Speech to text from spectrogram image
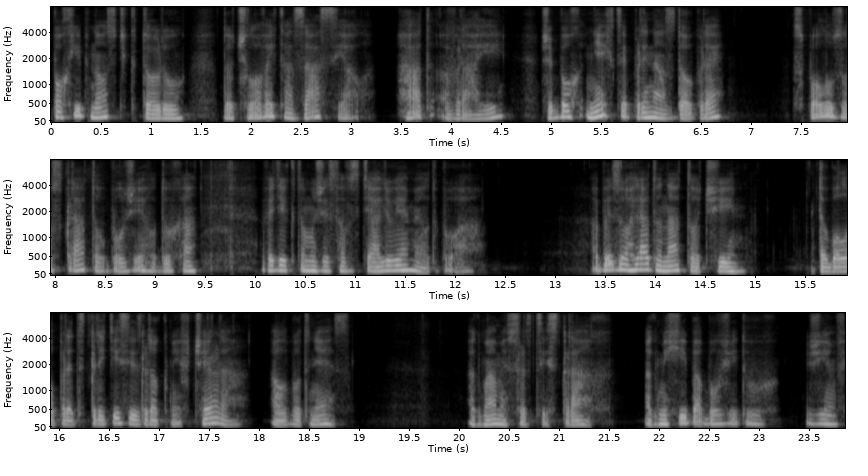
pochybnosť, ktorú do človeka zasial had v raji, že Boh nechce pre nás dobre, spolu so stratou Božieho ducha vedie k tomu, že sa vzdialujeme od Boha. A bez ohľadu na to, či to bolo pred 3000 rokmi včera alebo dnes, ak máme v srdci strach, ak mi chýba Boží duch, žijem v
